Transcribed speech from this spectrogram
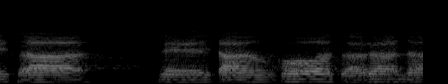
ิตา เนตังโคสารนา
